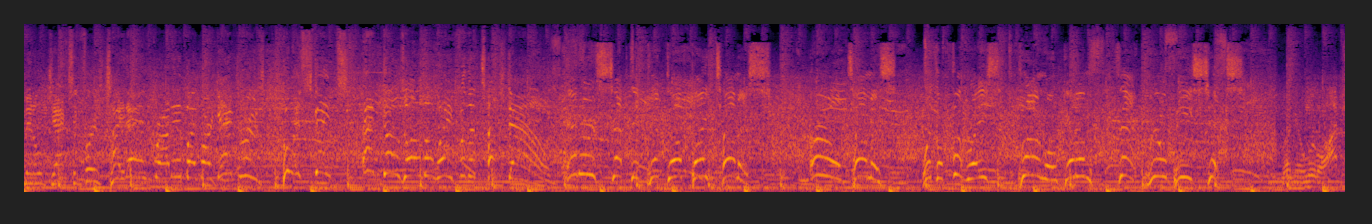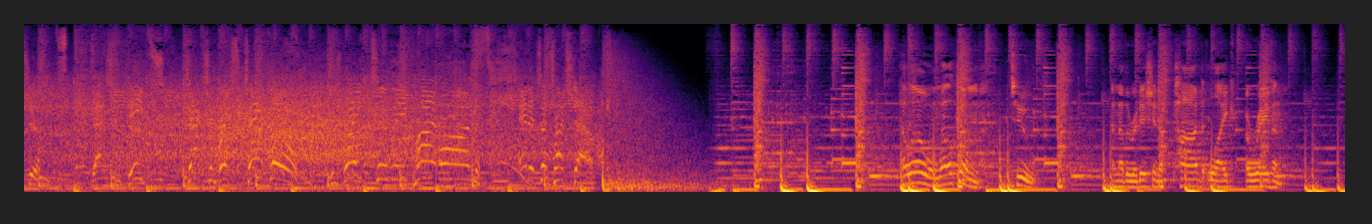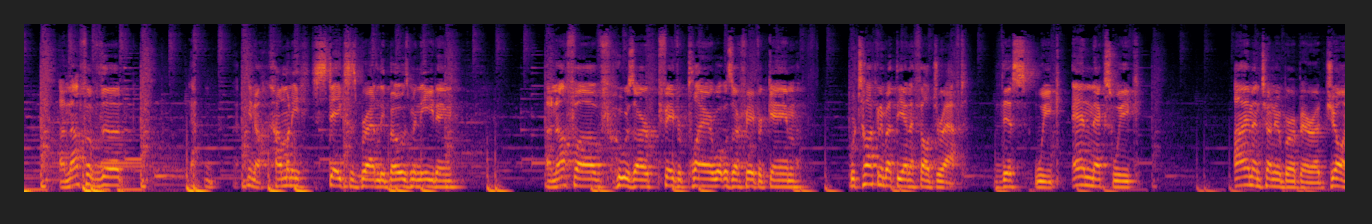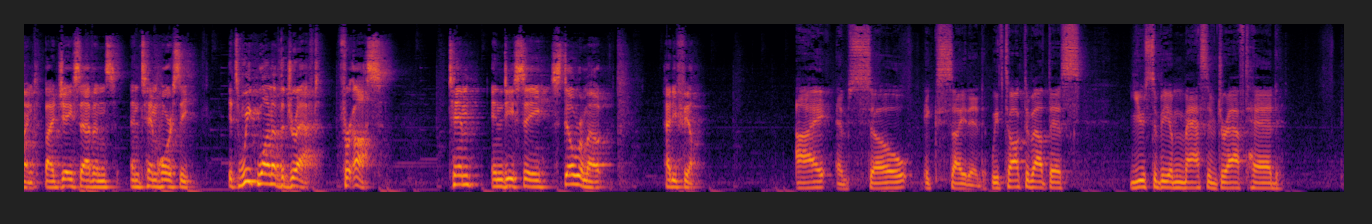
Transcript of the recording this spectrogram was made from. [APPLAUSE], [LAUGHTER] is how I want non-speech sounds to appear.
Middle Jackson for his tight end brought in by Mark Andrews, who escapes and goes all the way for the touchdown. Intercepted, picked up by Thomas. Earl Thomas with a foot race. Brown won't get him. That will be six. Running a little option. Jackson keeps. Jackson breaks the tackle. He's right to the pylon, and it's a touchdown. Hello and welcome to another edition of Pod Like a Raven. Enough of the, you know, how many steaks is Bradley Bozeman eating? Enough of who was our favorite player, what was our favorite game. We're talking about the NFL draft this week and next week. I'm Antonio Barbera, joined by Jace Evans and Tim Horsey. It's week one of the draft for us. Tim in DC, still remote. How do you feel? I am so excited. We've talked about this. Used to be a massive draft head.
